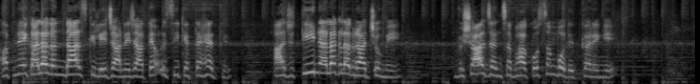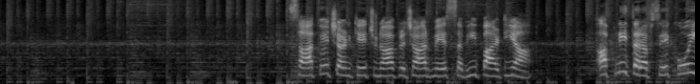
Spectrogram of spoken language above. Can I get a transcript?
अपने एक अलग अंदाज के लिए जाने जाते हैं और इसी के तहत आज तीन अलग अलग राज्यों में विशाल जनसभा को संबोधित करेंगे। सातवें चरण के चुनाव प्रचार में सभी पार्टियाँ अपनी तरफ़ से कोई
